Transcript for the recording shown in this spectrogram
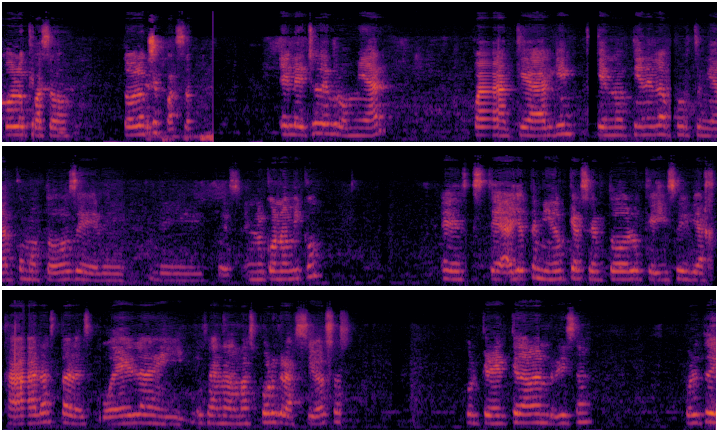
todo lo que pasó, todo lo que pasó. El hecho de bromear para que alguien que no tiene la oportunidad como todos de, de, de pues, en lo económico, este, haya tenido que hacer todo lo que hizo y viajar hasta la escuela y, o sea, nada más por graciosos, por creer que daban risa. Por eso te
